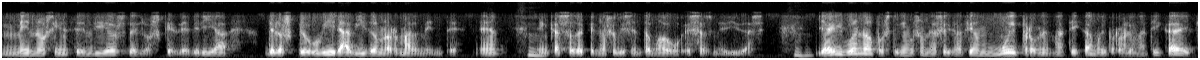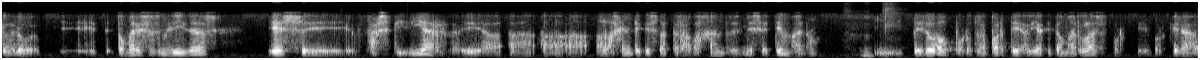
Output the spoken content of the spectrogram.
menos incendios de los que debería, de los que hubiera habido normalmente. ¿eh? en caso de que no se hubiesen tomado esas medidas. Y ahí, bueno, pues tuvimos una situación muy problemática, muy problemática, y claro, eh, tomar esas medidas es eh, fastidiar eh, a, la gente que está trabajando en ese tema, ¿no? Y, pero por otra parte había que tomarlas porque porque era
